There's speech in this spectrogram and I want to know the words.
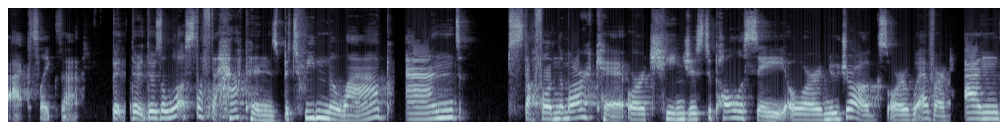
act like that. But there, there's a lot of stuff that happens between the lab and stuff on the market or changes to policy or new drugs or whatever. And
